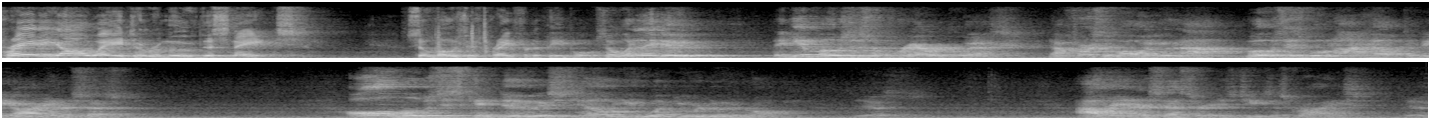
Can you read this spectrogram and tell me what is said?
Pray to Yahweh to remove the snakes. So Moses prayed for the people. So what do they do? They give Moses a prayer request. Now, first of all, you and I, Moses will not help to be our intercessor. All Moses can do is tell you what you are doing wrong. Yes. Our intercessor is Jesus Christ. Yes.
